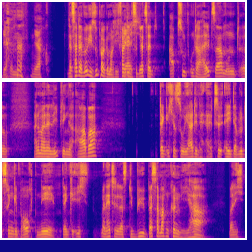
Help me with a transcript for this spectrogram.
Ja. Ähm, ja. das hat er wirklich super gemacht. Ich fand Ja, ihn ich- zu der Zeit absolut unterhaltsam und äh, einer meiner Lieblinge. Aber denke ich jetzt so, ja, den hätte AW zwingend gebraucht. Nee, denke ich, man hätte das Debüt besser machen können. Ja, weil ich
